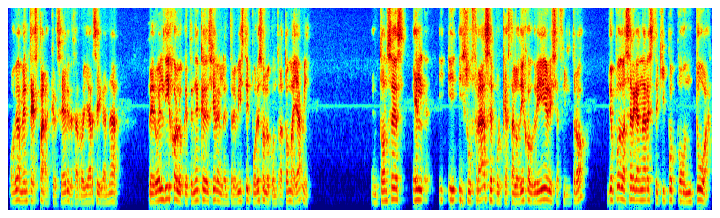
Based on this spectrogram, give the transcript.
obviamente es para crecer y desarrollarse y ganar. Pero él dijo lo que tenía que decir en la entrevista y por eso lo contrató Miami. Entonces, él, y, su frase, porque hasta lo dijo Greer y se filtró, yo puedo hacer ganar a este equipo con Tua.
